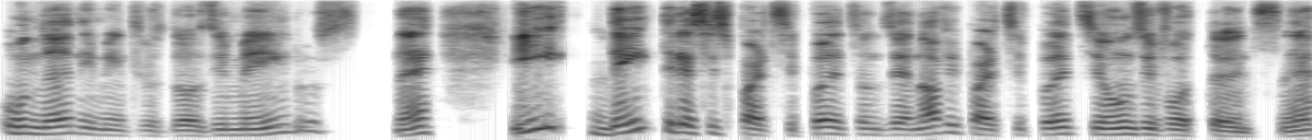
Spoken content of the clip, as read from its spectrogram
unânime entre os 12 membros, né? E dentre esses participantes, são 19 participantes e 11 votantes, né?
